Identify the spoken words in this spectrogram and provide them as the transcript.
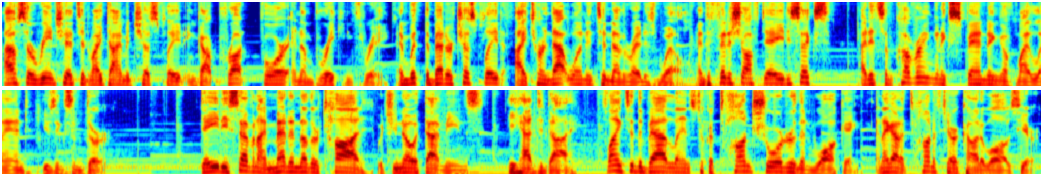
I also re-enchanted my diamond chestplate and got Prot 4 and Unbreaking 3. And with the better chestplate, I turned that one into netherite as well. And to finish off day 86, I did some covering and expanding of my land using some dirt. Day 87, I met another Todd, which you know what that means. He had to die. Flying to the Badlands took a ton shorter than walking, and I got a ton of terracotta while I was here.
